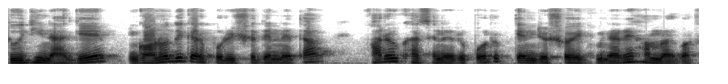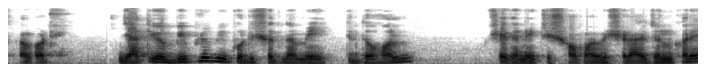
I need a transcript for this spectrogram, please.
দুই দিন আগে গণধিকার পরিষদের নেতা ফারুক হাসানের উপর কেন্দ্রীয় শহীদ মিনারে হামলার ঘটনা ঘটে। জাতীয় বিপ্লবী পরিষদ নামে একটি দল সেখানে একটি সমাবেশের আয়োজন করে।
